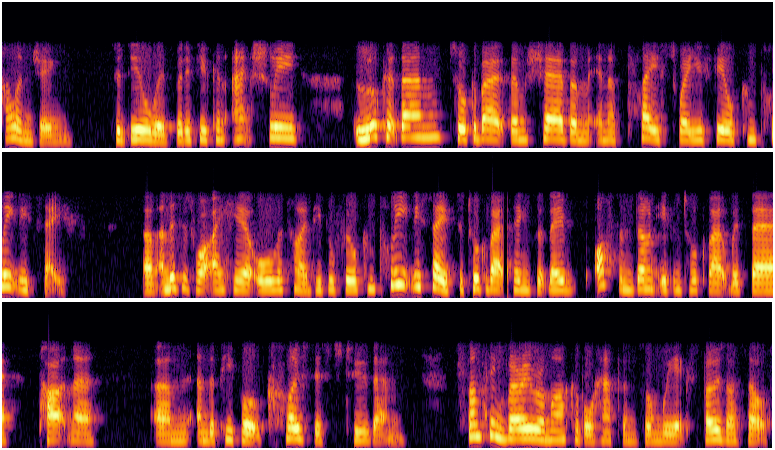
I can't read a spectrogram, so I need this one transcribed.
challenging to deal with, but if you can actually look at them, talk about them, share them in a place where you feel completely safe. Um, and this is what I hear all the time. People feel completely safe to talk about things that they often don't even talk about with their partner um, and the people closest to them. Something very remarkable happens when we expose ourselves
